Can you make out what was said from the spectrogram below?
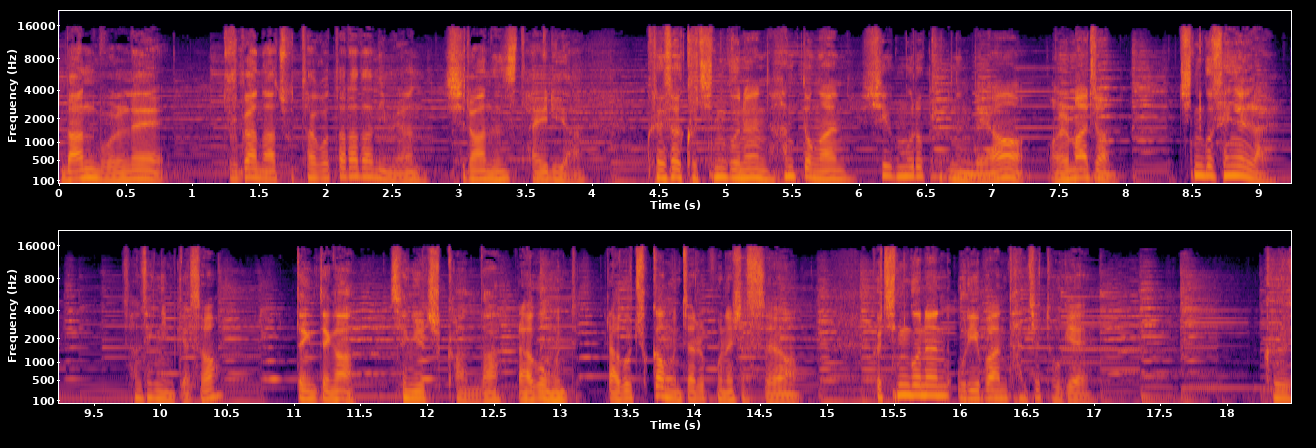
난 원래 누가 나 좋다고 따라다니면 싫어하는 스타일이야. 그래서 그 친구는 한동안 시무룩했는데요. 얼마 전 친구 생일날 선생님께서 땡땡아 생일 축하한다. 라고 문, 라고 축하 문자를 보내셨어요. 그 친구는 우리 반 단체 톡에 그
